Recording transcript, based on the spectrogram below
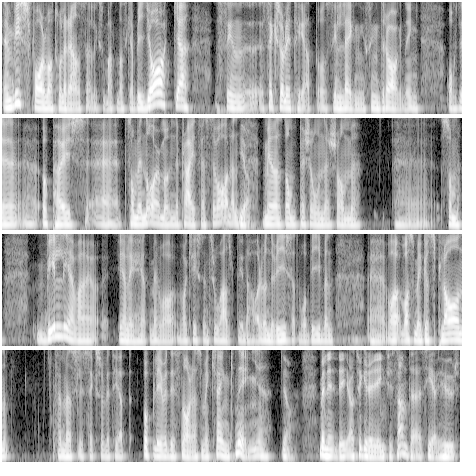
en viss form av tolerans, liksom att man ska bejaka sin sexualitet och sin läggning, sin dragning. Och det upphöjs eh, som en norm under Pridefestivalen. Ja. Medan de personer som, eh, som vill leva i enlighet med vad, vad kristen tro alltid har undervisat, vad Bibeln, eh, vad, vad som är Guds plan för mänsklig sexualitet, upplever det snarare som en kränkning. Ja, men det- jag tycker det är intressant att se hur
